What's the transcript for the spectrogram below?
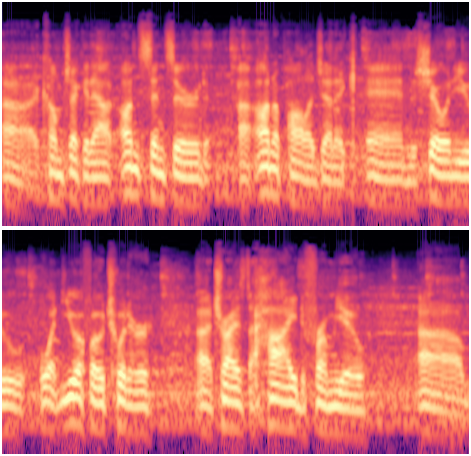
Uh, come check it out, uncensored, uh, unapologetic, and showing you what UFO Twitter uh, tries to hide from you. Um,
